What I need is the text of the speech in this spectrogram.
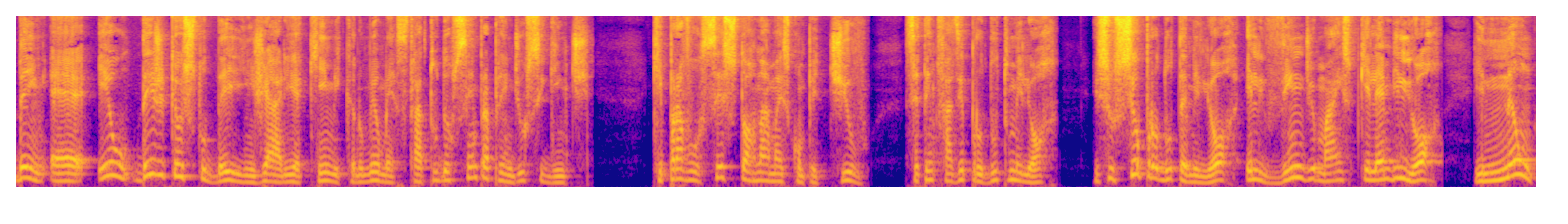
Bem, é, eu, desde que eu estudei engenharia química no meu mestrado, tudo, eu sempre aprendi o seguinte: que para você se tornar mais competitivo, você tem que fazer produto melhor. E se o seu produto é melhor, ele vende mais porque ele é melhor. E não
